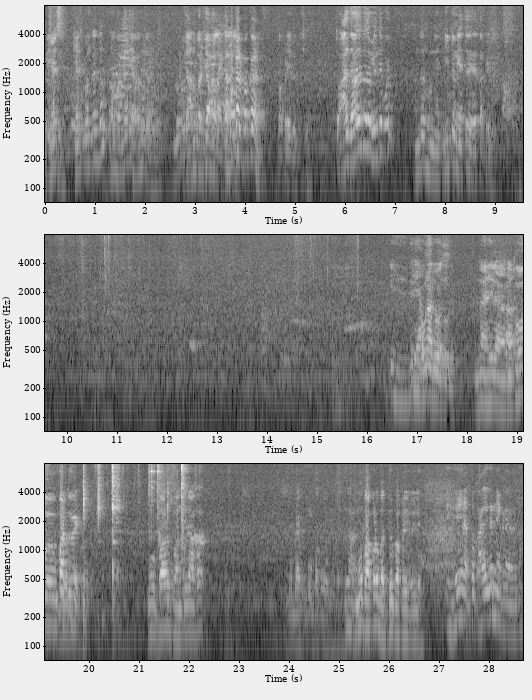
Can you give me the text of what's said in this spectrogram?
ને ગેસ ગેસ બંધ કરી દો. હવે બંધ કરી હવે શું ચાલુ કરજો આપણે પકડ પકડ. પકડેલું જ છે. તો હાલ જવા દે તો મિલતે કોઈ અંદર હું ને એ તો નેચે છે તપેલી રહેવું ના જોવો થોડું. નહીં આ થોડું ઉપાડતું હેઠ. હું ઉપાડું શાંતિ રાખો. હું પકડ્યો હું પકડું બધું પકડી લઈ લે. હે તો કારીગર નીકળ્યા હતા.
